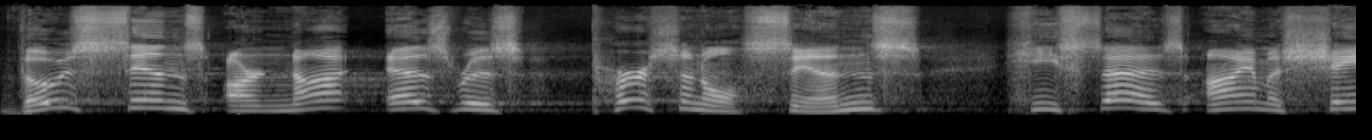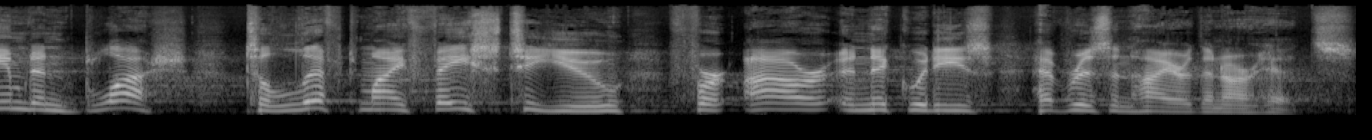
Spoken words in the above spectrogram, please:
those sins are not Ezra's personal sins, he says, I am ashamed and blush to lift my face to you, for our iniquities have risen higher than our heads.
